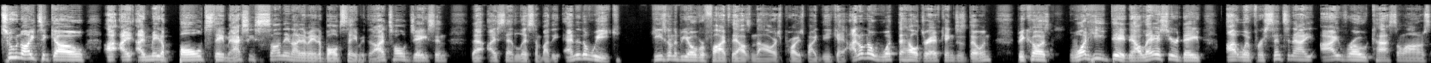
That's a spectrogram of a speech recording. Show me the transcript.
two nights ago, I, I I made a bold statement. Actually, Sunday night I made a bold statement that I told Jason that I said, listen, by the end of the week, he's going to be over $5,000 priced by DK. I don't know what the hell DraftKings is doing because what he did now last year, Dave, I went for Cincinnati. I rode Castellanos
